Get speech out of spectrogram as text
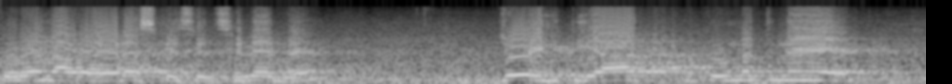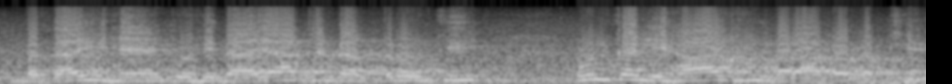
कोरोना वायरस के सिलसिले में, जो एहतियात हुकूमत ने बताई हैं, जो हिदायत हैं डॉक्टरों की, उनका लिहाज हम बराबर रखें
